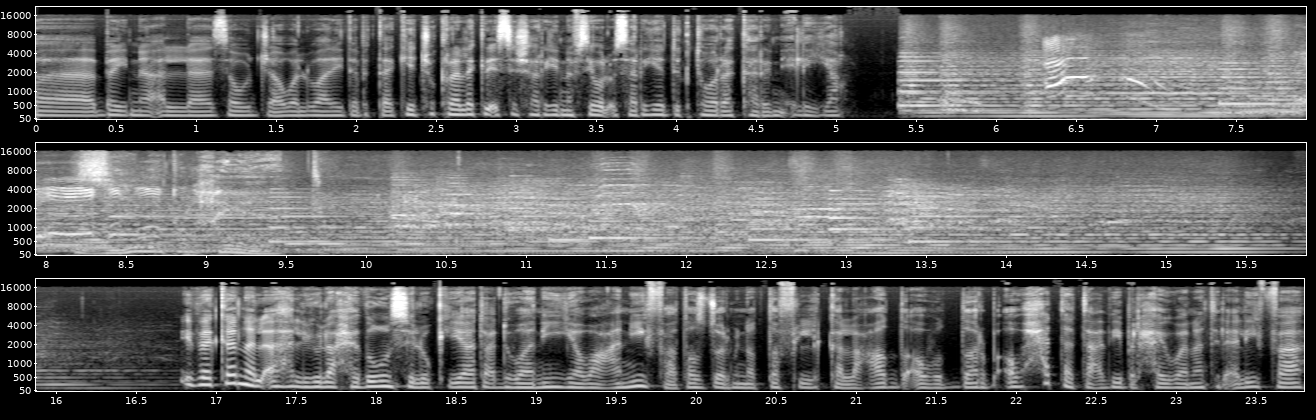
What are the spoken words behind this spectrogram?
آه، بين الزوجة والوالدة بالتأكيد. شكرا لك الاستشاريه النفسية والأسرية الدكتورة كارين ايليا زينة إذا كان الأهل يلاحظون سلوكيات عدوانية وعنيفة تصدر من الطفل كالعض أو الضرب أو حتى تعذيب الحيوانات الأليفة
